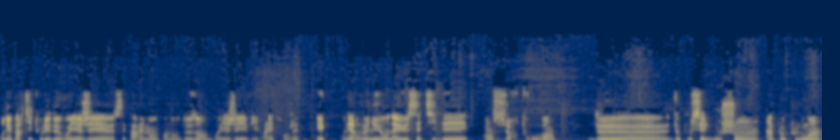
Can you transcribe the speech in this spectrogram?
On est partis tous les deux voyager euh, séparément pendant deux ans, voyager et vivre à l'étranger. Et on est revenu, on a eu cette idée, en se retrouvant, de, euh, de pousser le bouchon un peu plus loin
